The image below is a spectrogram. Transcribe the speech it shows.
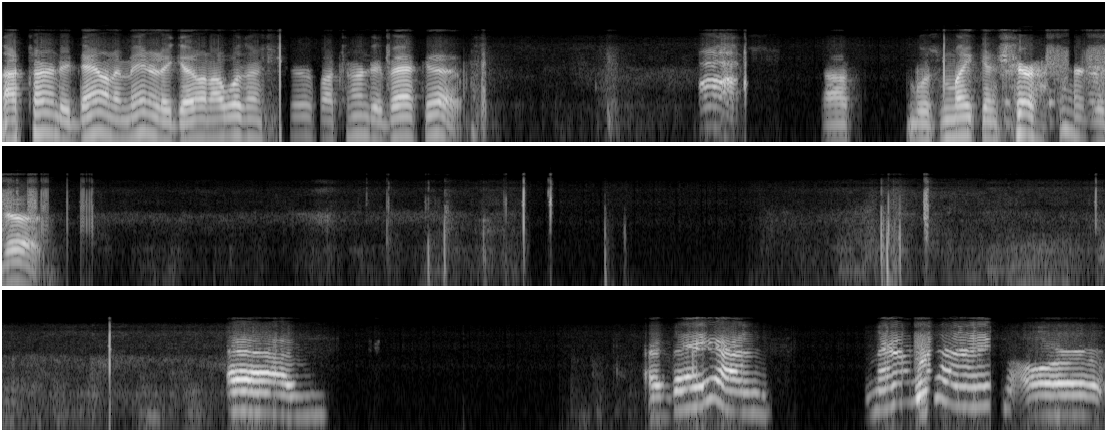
I turned it down a minute ago and I wasn't sure if I turned it back up. Ah. I was making sure I turned it up. Um, are they on Mountain Time or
